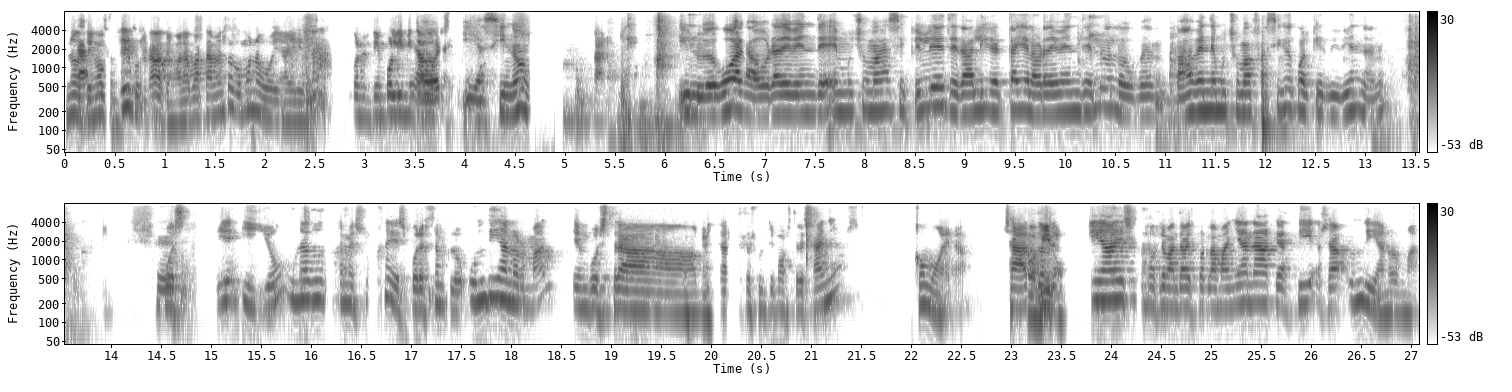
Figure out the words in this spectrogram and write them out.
no, Claro. tengo que ir, porque claro, tengo el apartamento, ¿cómo no voy a ir? Con el tiempo Y, limitado. ahora- y así no. Claro. Y luego a la hora de vender es mucho más asequible, te da libertad y a la hora de venderlo lo vas a vender mucho más fácil que cualquier vivienda, ¿no? Pues, oye, y yo, una duda que me surge es, por ejemplo, un día normal en vuestra vida estos últimos tres años, ¿cómo era? O sea, Pues ¿dónde mira. dormíais? ¿Cómo os levantabais por la mañana? ¿Qué hacíais? O sea, un día normal.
